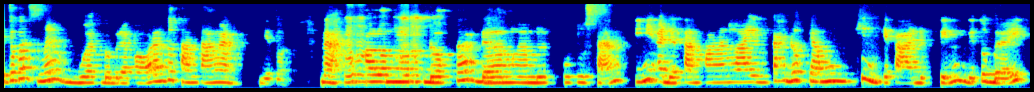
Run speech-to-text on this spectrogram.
Itu kan sebenarnya buat beberapa orang tuh tantangan gitu. Nah, mm-hmm. kalau menurut dokter dalam mengambil keputusan, ini ada tantangan lain kah dok yang mungkin kita adepin gitu baik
